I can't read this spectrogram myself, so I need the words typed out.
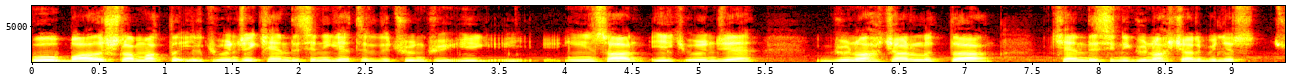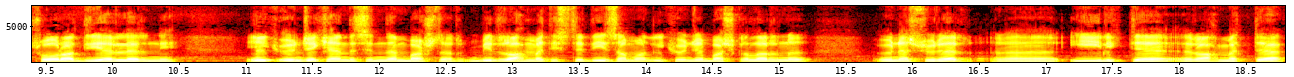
bu bağışlamakta ilk önce kendisini getirdi. Çünkü insan ilk önce günahkarlıkta kendisini günahkar bilir. Sonra diğerlerini. İlk önce kendisinden başlar. Bir rahmet istediği zaman ilk önce başkalarını öne sürer. Ee, iyilikte, rahmette.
